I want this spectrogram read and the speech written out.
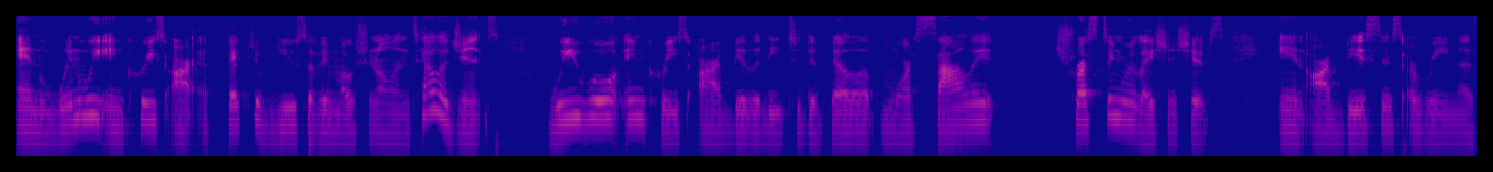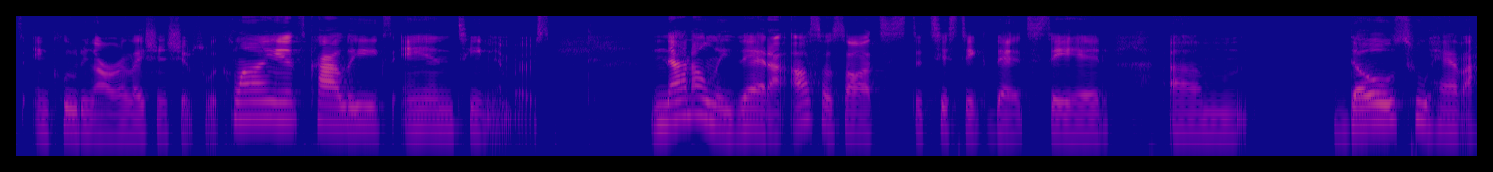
And when we increase our effective use of emotional intelligence, we will increase our ability to develop more solid, trusting relationships in our business arenas, including our relationships with clients, colleagues, and team members. Not only that, I also saw a statistic that said um, those who have a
